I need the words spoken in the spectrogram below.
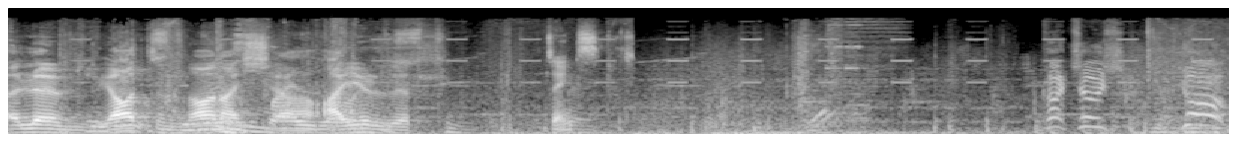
Ölüm yatın lan aşağı. Hayırdır. Thanks. Kaçış yok.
